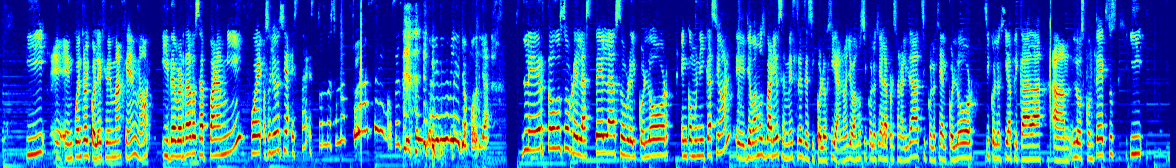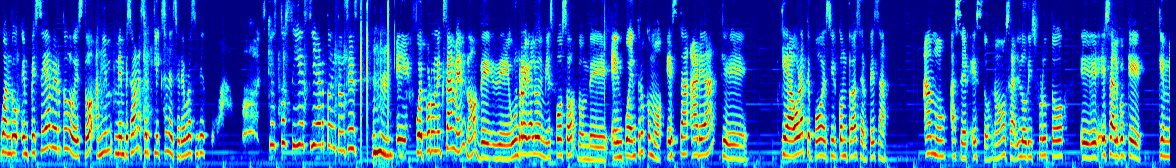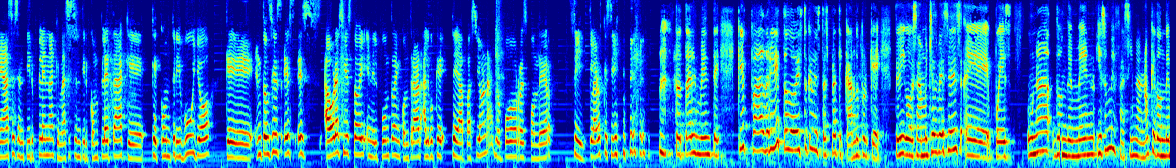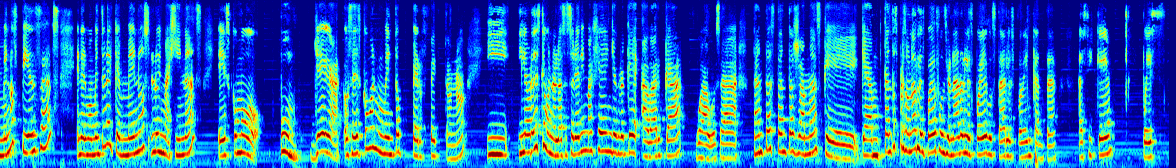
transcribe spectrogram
y eh, encuentro el colegio de imagen, ¿no? Y de verdad, o sea, para mí fue, o sea, yo decía, Esta, esto no es una clase, o sea, es increíble, yo podría leer todo sobre las telas, sobre el color. En comunicación eh, llevamos varios semestres de psicología, ¿no? Llevamos psicología de la personalidad, psicología del color, psicología aplicada a los contextos y cuando empecé a ver todo esto, a mí me empezaron a hacer clics en el cerebro así de, wow, es que esto sí es cierto. Entonces, eh, fue por un examen, ¿no? De, de, un regalo de mi esposo, donde encuentro como esta área que, que ahora te puedo decir con toda certeza, amo hacer esto, ¿no? O sea, lo disfruto, eh, es algo que, que me hace sentir plena, que me hace sentir completa, que, que contribuyo que entonces es, es, ahora sí estoy en el punto de encontrar algo que te apasiona, yo puedo responder, sí, claro que sí. Totalmente. Qué padre todo esto que me estás platicando, porque te digo, o sea, muchas veces, eh, pues, una donde menos, y eso me fascina, ¿no? Que donde menos piensas, en el momento en el que menos lo imaginas, es como, ¡pum!, llega, o sea, es como el momento perfecto, ¿no? Y, la verdad es que, bueno, la asesoría de imagen yo creo que abarca, wow, o sea, tantas, tantas ramas que, que a tantas personas les puede funcionar o les puede gustar, les puede encantar. Así que, pues,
